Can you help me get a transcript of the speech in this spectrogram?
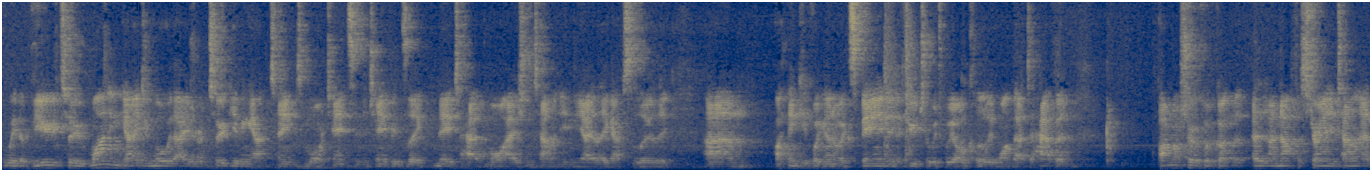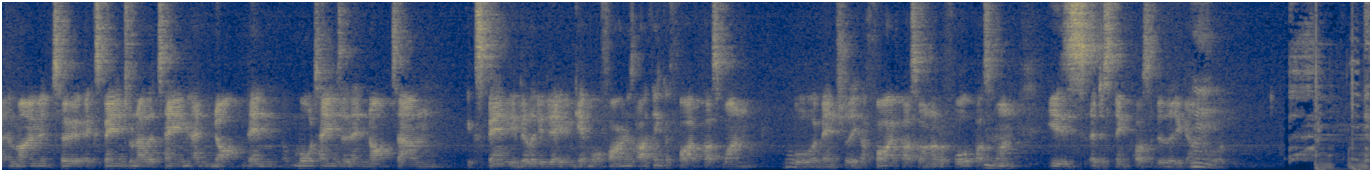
with a view to one, engaging more with Asia, and two, giving our teams more chance in the Champions League, need to have more Asian talent in the A League, absolutely. Um, I think if we're going to expand in the future, which we all clearly want that to happen, I'm not sure if we've got enough Australian talent at the moment to expand to another team and not then more teams and then not um, expand the ability to even get more foreigners. I think a five plus one will eventually, a five plus one, not a four plus one, is a distinct possibility going Mm. forward.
